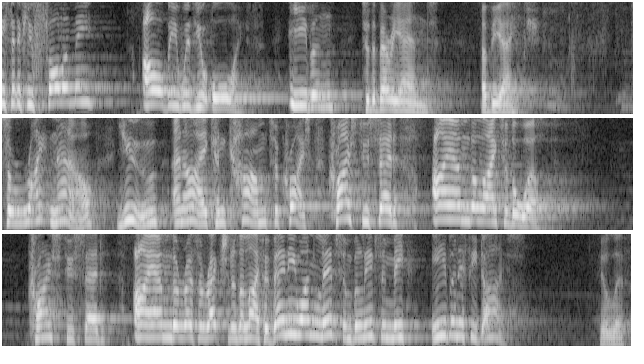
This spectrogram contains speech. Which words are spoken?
he said, If you follow me, I'll be with you always, even to the very end of the age. So, right now, you and I can come to Christ. Christ who said, I am the light of the world. Christ who said, I am the resurrection and the life. If anyone lives and believes in me, even if he dies, he'll live.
